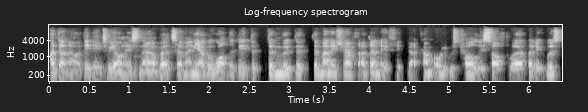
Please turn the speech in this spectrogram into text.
I don't know. I did it to be honest now, but um, anyhow. But what they did, the the, the, the manager, I don't know if it, I can't remember what it was called this software, but it was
